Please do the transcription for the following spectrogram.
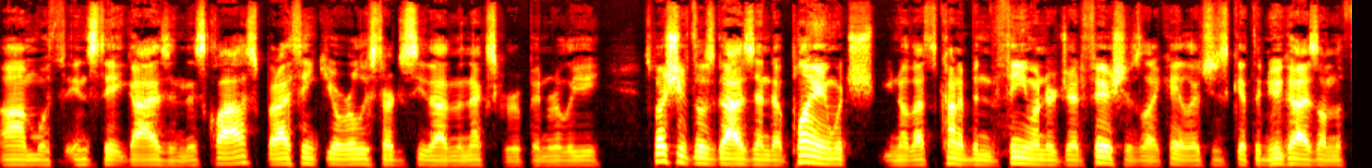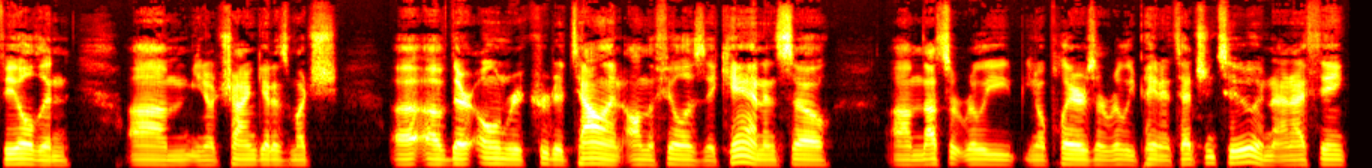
um, with in state guys in this class. But I think you'll really start to see that in the next group and really, especially if those guys end up playing, which, you know, that's kind of been the theme under Jedd Fisch is like, hey, let's just get the new guys on the field and, um, you know, try and get as much uh, of their own recruited talent on the field as they can. And so, um, that's what really you know players are really paying attention to, and and I think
